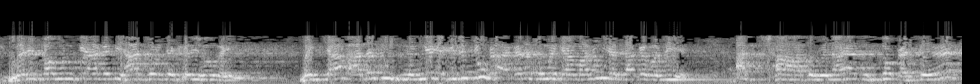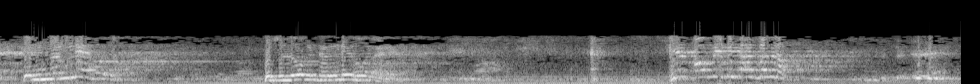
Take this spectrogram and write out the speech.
میری قوم ان کے آگے بھی ہاتھ جوڑ کے کھڑی ہو گئی۔ بھائی، کیا بات ہے؟ اس ننگے کے پیچھے کیوں کھڑا کرے تمہیں کیا معلوم؟ ہے اللہ کے بلی ہے۔ اچھا تو ولایت اس کو کہتے ہیں کہ ننگے ہو جائے کچھ لوگ ننگے ہو رہے ہیں۔ پھر قومی وکاس بدلا کہ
